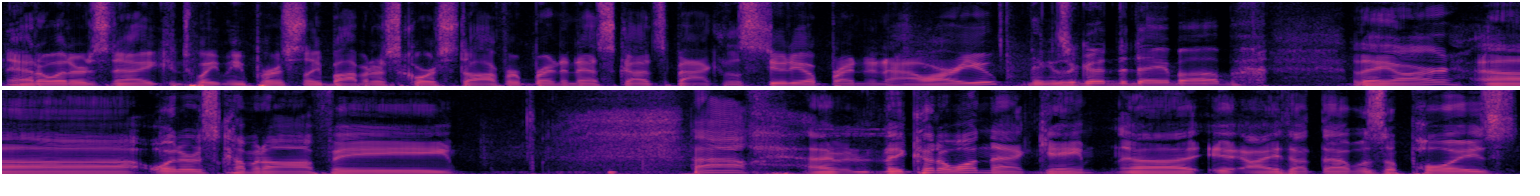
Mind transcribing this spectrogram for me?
at Oilers Now. You can tweet me personally, Bob underscore Stauffer. Brendan Escott's back in the studio. Brendan, how are you? Things are good today, Bob. They are. Uh, Oilers coming off a uh, they could have won that game. Uh, I thought that was a poised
